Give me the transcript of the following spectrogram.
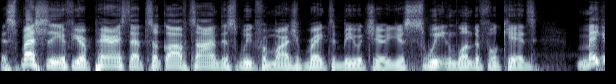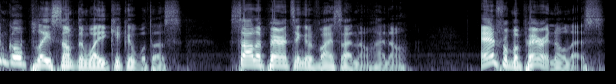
Especially if you're parents that took off time this week for March break to be with your, your sweet and wonderful kids. Make them go play something while you kick it with us. Solid parenting advice, I know, I know. And from a parent, no less.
